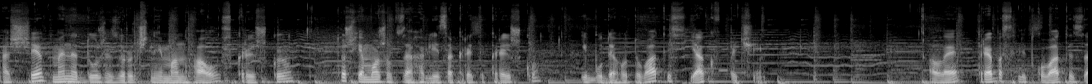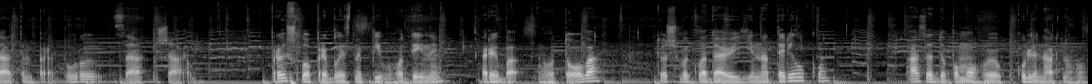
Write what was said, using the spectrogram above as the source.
А ще в мене дуже зручний мангал з кришкою, тож я можу взагалі закрити кришку і буде готуватись як в печі. Але треба слідкувати за температурою за жаром. Пройшло приблизно півгодини, риба готова, тож викладаю її на тарілку, а за допомогою кулінарного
